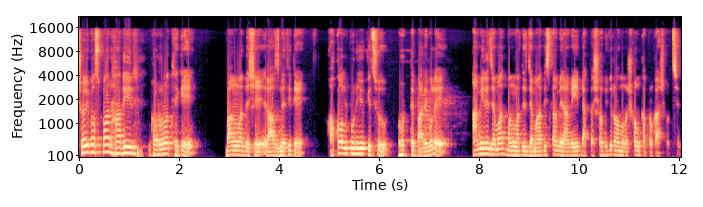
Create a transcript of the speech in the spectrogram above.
শরীফ ওসমান হাদির ঘটনা থেকে বাংলাদেশে রাজনীতিতে অকল্পনীয় কিছু ঘটতে পারে বলে আমিরে জামাত, বাংলাদেশ জামাত ইসলামের আমির ডাক্তার শফিকুর রহমান শঙ্কা প্রকাশ করছেন।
